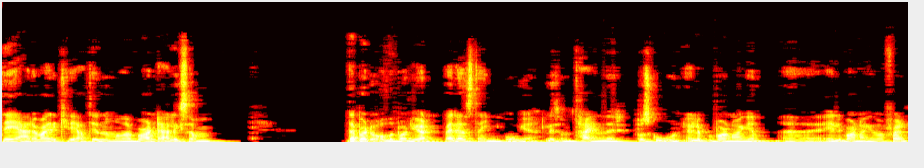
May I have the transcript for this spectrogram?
det er å være kreativ når man er barn. Det er liksom Det er bare det alle barn gjør. Hver eneste unge liksom tegner på skolen eller på barnehagen. Eh, eller i barnehagen, i hvert fall.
